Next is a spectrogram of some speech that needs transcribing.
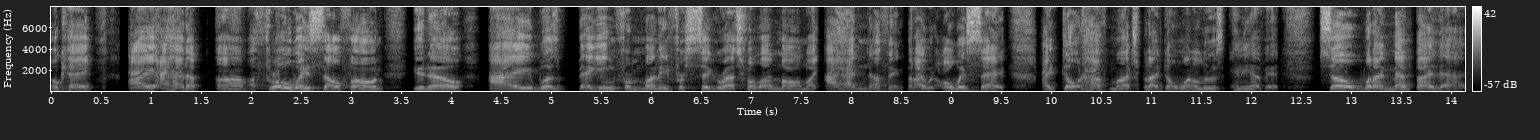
okay? I, I had a, um, a throwaway cell phone, you know, I was begging for money for cigarettes from my mom, like I had nothing, but I would always say, I don't have much, but I don't wanna lose any of it. So what I meant by that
